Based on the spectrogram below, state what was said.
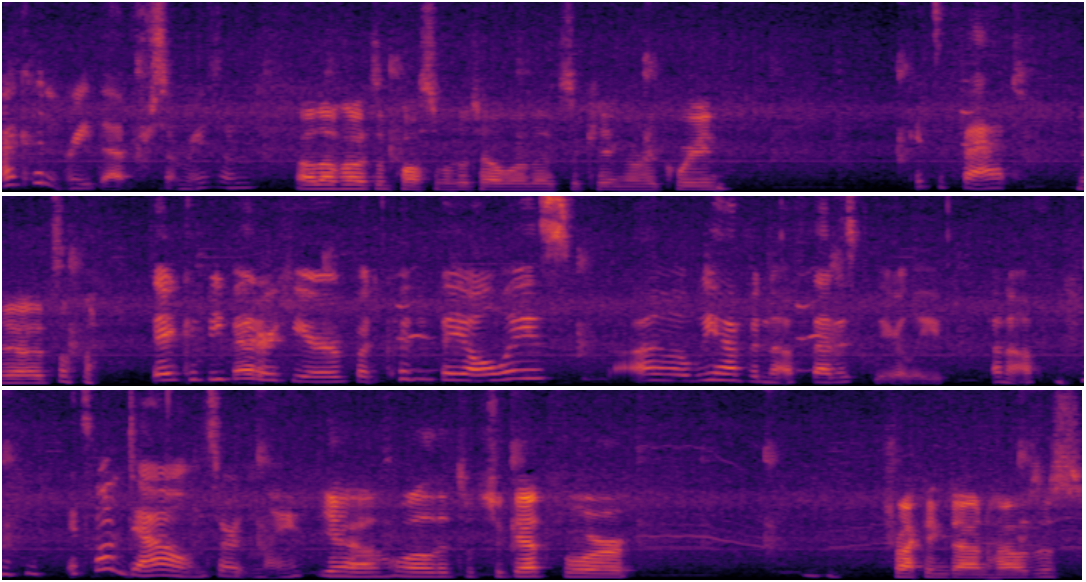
I couldn't read that for some reason. I love how it's impossible to tell whether it's a king or a queen. It's a fat. Yeah, it's a. There could be better here, but couldn't they always? Uh, we have enough. That is clearly enough. it's gone down, certainly. Yeah, well, that's what you get for tracking down houses.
